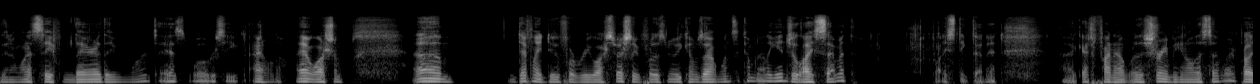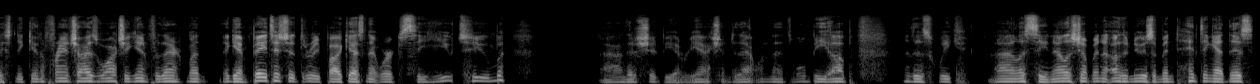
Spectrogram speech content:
then I want to say from there they weren't as well received. I don't know. I haven't watched them. Um, definitely do for a rewatch, especially before this movie comes out. When's it coming out again? July seventh. Probably sneak that in. I got to find out where the streaming and all this stuff. I'd probably sneak in a franchise watch again for there. But again, pay attention to the Thrill Me Podcast Network's YouTube uh, there should be a reaction to that one that will be up this week. Uh, let's see. Now let's jump into other news. I've been hinting at this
